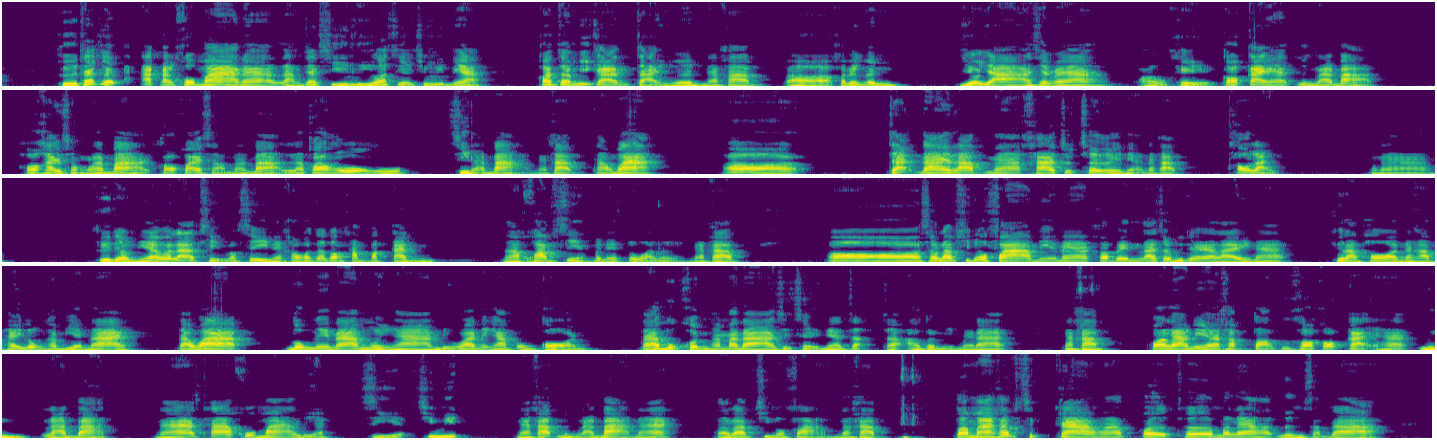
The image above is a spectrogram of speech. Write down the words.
คือถ้าเกิดอาการโคม่านะหลังจากฉีดหรือว่าเสียชีวิตเนี่ย ก็จะมีการจ่ายเงินนะครับเขาเรียกเงินเยียวยาใช่ไหมฮะอ่าโอเคก็ไก่ฮะหนึ่งล้านบาท ขอไข่สองล้านบาท ข้อควายสามล้านบาท แล้วก็งองูสี่ล้านบาทนะครับ ถามว่าเอ่อ จะได้รับนะค่าชดเชยเนี่ยนะครับ เท่าไหร่นะคือเดี๋ยวนี้เวลาฉีดวัคซีนเนี่ยเขาก็จะต้องทำประกันนะความเสี่ยงไปในตัวเลยนะครับเออสำหรับชิโนฟาร์มเนี่ยนะก็เป็นราชวิทยาลัยนะจุฬาภรณ์นะครับให้ลงทะเบียนได้ แต่ว่าลงในนามหน่วยงานหรือว่าในนามองค์กร แต่ถ้าบุคคลธรรมดาเฉยๆเนี่ยจะจะเอาตัวนี้ไม่ได้นะครับ เพราะแล้วเนี่ยคำตอบคือข้อกอไก่ฮะหนึ่งล้านบาทนะถ้าโคม่าเหลือเสียชีวิต นะครับหนึ่งล้านบาทนะสำหรับชิโนฟาร์มนะครับ ต่อมาครับ 19ครับเปิดเทอมมาแล้วหนึ่งสัปดาห์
